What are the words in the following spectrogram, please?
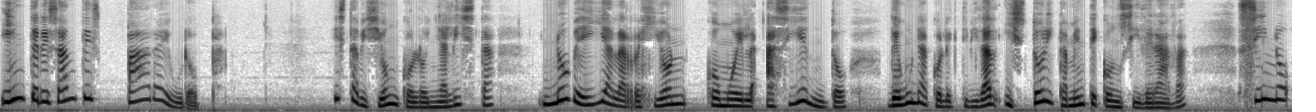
interesantes para Europa. Esta visión colonialista no veía la región como el asiento de una colectividad históricamente considerada, sino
